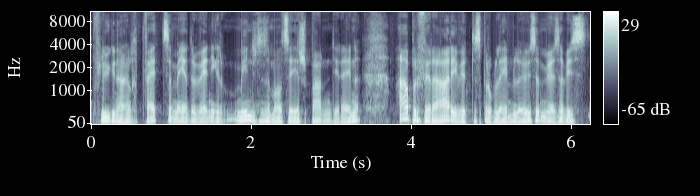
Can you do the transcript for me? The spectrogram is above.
fliegen eigentlich die Fetzen, mehr oder weniger, mindestens einmal sehr spannende Rennen. Aber Ferrari wird das Problem lösen müssen, wie es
